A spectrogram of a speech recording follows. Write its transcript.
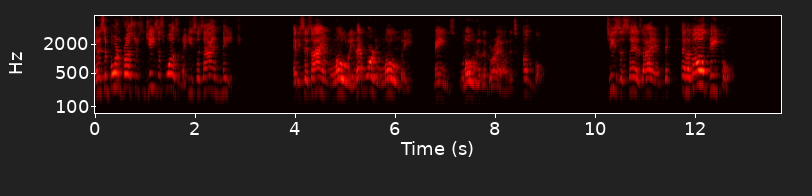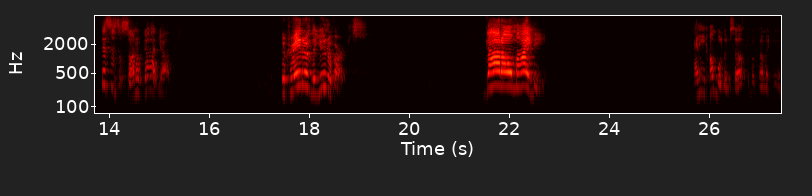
And it's important for us to see Jesus was meek. He says, I am meek. And he says, I am lowly. That word lowly means low to the ground. It's humble. Jesus says, I am meek. And of all people, this is the Son of God, y'all. The creator of the universe. God Almighty. And he humbled himself to become a human.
